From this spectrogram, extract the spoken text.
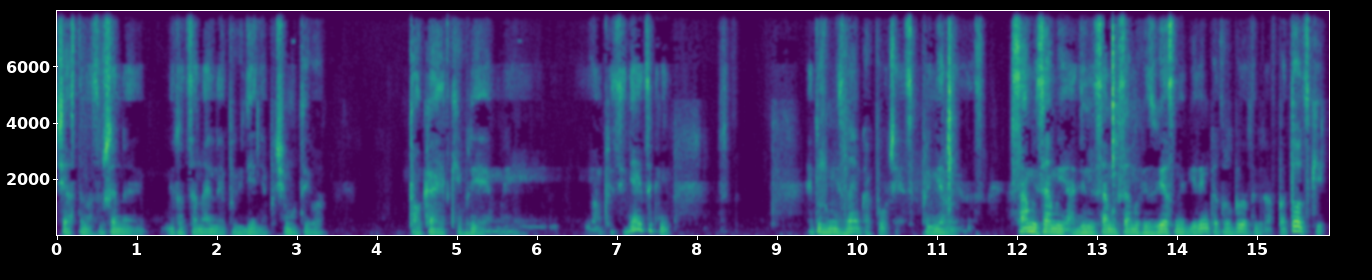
часто на совершенно иррациональное поведение, почему-то его толкает к евреям, и, он присоединяется к ним – это уже мы не знаем, как получается. К самый-самый, один из самых-самых известных герим, который был, это граф Потоцкий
